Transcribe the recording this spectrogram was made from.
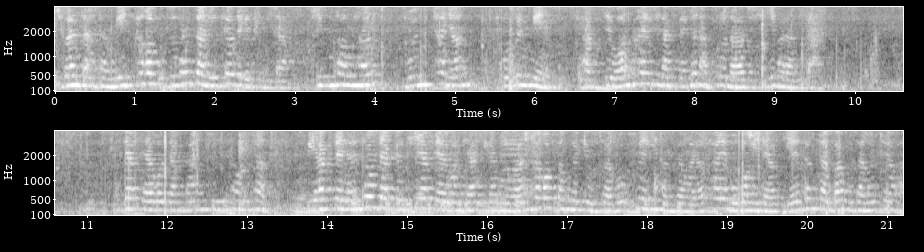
기관 장상 및 학업 우수 상장이 수여되겠습니다. 김성현, 문찬현, 고승민, 박지원, 하유진 학생은 앞으로 나와주시기 바랍니다. 대학원 장상 김성현 위 학생은 서울대학교 치의학대학원 재학 기간 동안 학업 성적이 우수하고 품행이 단정하여 사회 모범이 되었기에 상장과 부상을 수여함.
